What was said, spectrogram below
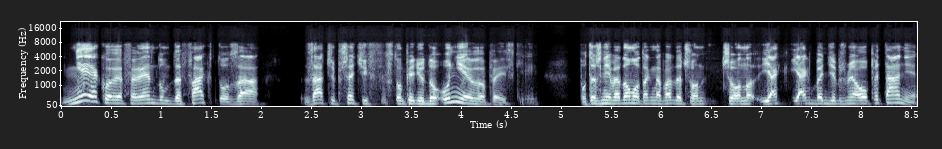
nie jako referendum de facto za, za czy przeciw wstąpieniu do Unii Europejskiej, bo też nie wiadomo tak naprawdę, czy, on, czy ono, jak, jak będzie brzmiało pytanie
